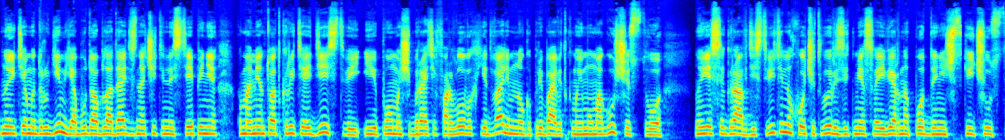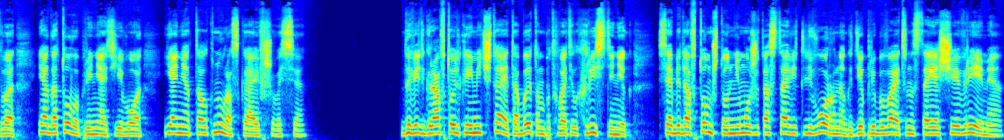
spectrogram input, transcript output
Но и тем и другим я буду обладать в значительной степени к моменту открытия действий, и помощь братьев Орловых едва ли много прибавит к моему могуществу. Но если граф действительно хочет выразить мне свои верно подданнические чувства, я готова принять его, я не оттолкну раскаявшегося». «Да ведь граф только и мечтает об этом», — подхватил Христиник. «Вся беда в том, что он не может оставить Ливорна, где пребывает в настоящее время».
